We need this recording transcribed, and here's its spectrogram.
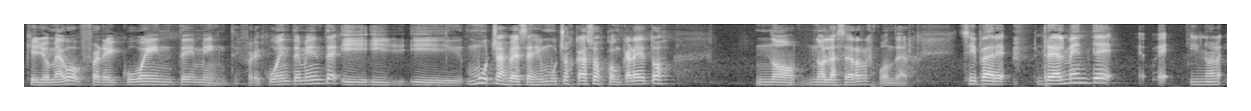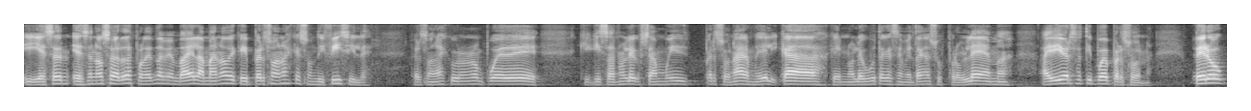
que yo me hago frecuentemente, frecuentemente y, muchas veces, en muchos casos concretos, no, no la sé responder. Sí, padre, realmente, eh, y, no, y ese, ese no saber responder también va de la mano de que hay personas que son difíciles, personas que uno no puede, que quizás no le sean muy personales, muy delicadas, que no les gusta que se metan en sus problemas. Hay diversos tipos de personas. Pero,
